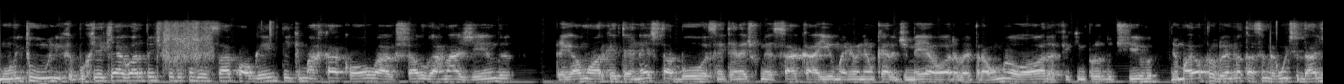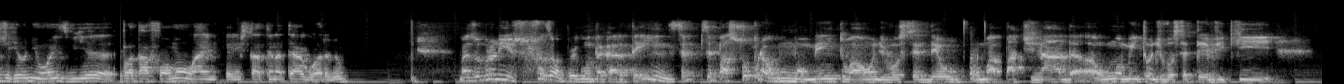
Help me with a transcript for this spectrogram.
muito única, porque aqui agora para a gente poder conversar com alguém tem que marcar call, achar lugar na agenda pegar uma hora que a internet está boa, se a internet começar a cair, uma reunião que era de meia hora vai para uma hora, fica improdutiva. E o maior problema está sendo a quantidade de reuniões via plataforma online que a gente está tendo até agora, viu? Mas, o Bruninho, deixa eu fazer uma pergunta, cara. Tem, você passou por algum momento onde você deu uma patinada, algum momento onde você teve que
